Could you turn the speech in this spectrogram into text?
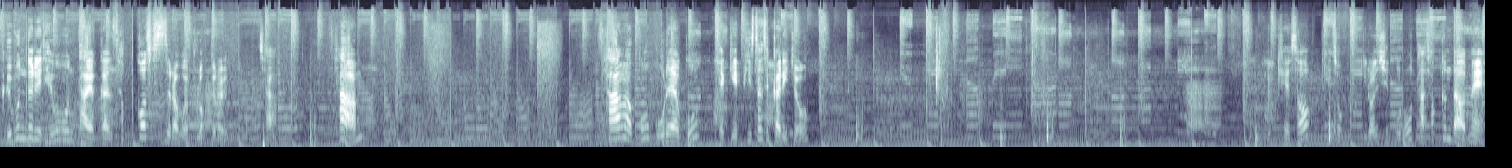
그분들이 대부분 다 약간 섞어서 쓰더라고요 블럭들을. 자 3 3하고 모래하고 되게 비슷한 색깔이죠 이렇게 해서 계속 이런 식으로 다 섞은 다음에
